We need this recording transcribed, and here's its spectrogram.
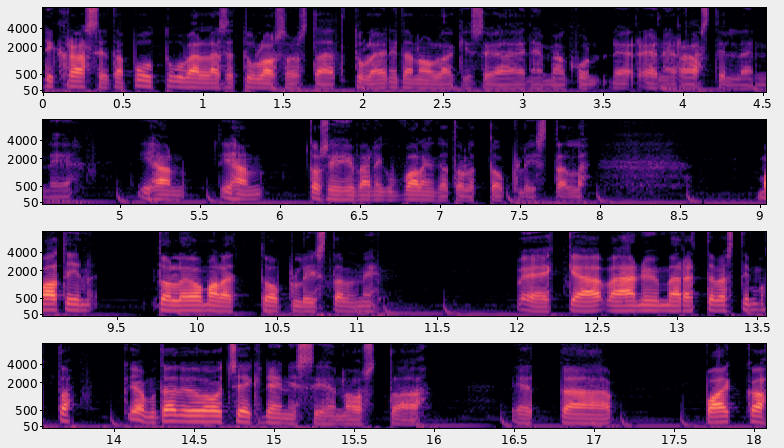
Nick Rassilta puuttuu välillä se tulososta, että tulee niitä nollakisoja enemmän kuin René Rastille, niin ihan, ihan tosi hyvä niin valinta tuolle top-listalle. Mä otin tuolle omalle top-listalle, niin ehkä vähän ymmärrettävästi, mutta kyllä mun täytyy tuo Jake Dennis siihen nostaa, että paikka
